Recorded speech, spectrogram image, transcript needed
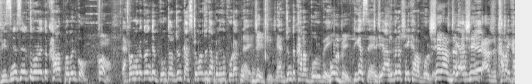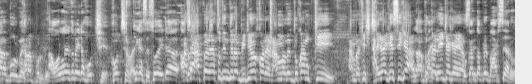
বিজনেসের তুলনায় তো খারাপ কমেন্ট কম। কম। এখন মনে করেন যে জন কাস্টমার যদি আপনার কাছে প্রোডাক্ট নেয় জি, জি। একজন তো খারাপ বলবেই। বলবেই। ঠিক আছে? যে আসবে না সেই খারাপ বলবে। সে আস- হ্যাঁ, সেই আসবে, খারাপ বলবে। খারাপ বলবে। অনলাইনে তবে এটা হচ্ছে। হচ্ছে ভাই। ঠিক আছে? সো এটা আচ্ছা আপনারা এতদিন ধরে ভিডিও করেন আমাদের দোকান কি? আমরা কি স্থায়ীরা গেছি গা? না দোকান এই জায়গায় আছে? দোকান তো আপনার বাড়ছে আরও।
